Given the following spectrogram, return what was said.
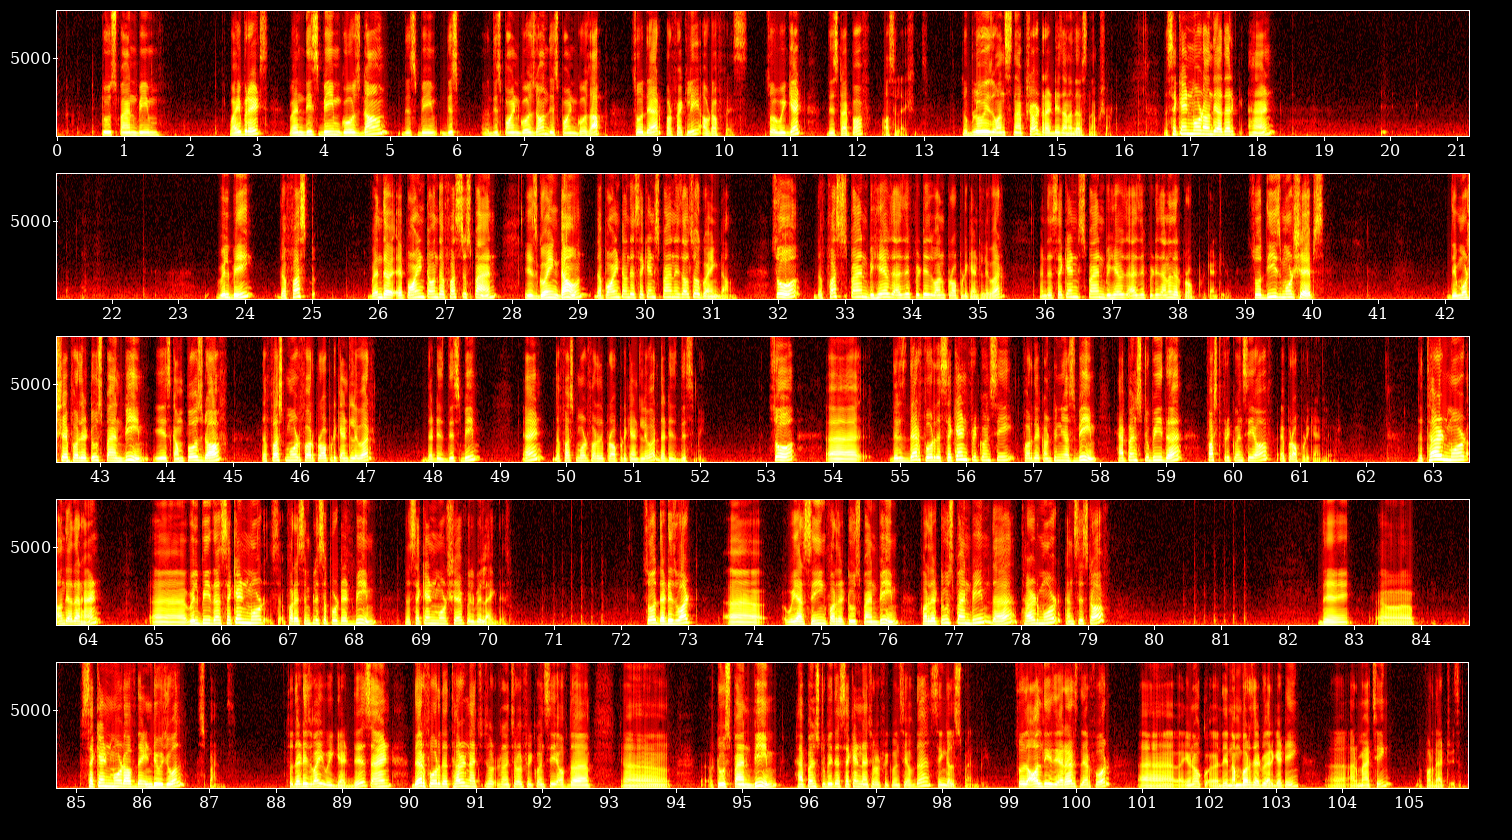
2 span beam vibrates when this beam goes down this beam this this point goes down this point goes up. So, they are perfectly out of phase. So, we get this type of oscillations. So, blue is one snapshot red is another snapshot. The second mode on the other hand will be the first when the a point on the first span is going down, the point on the second span is also going down. So, the first span behaves as if it is one propped cantilever and the second span behaves as if it is another propped cantilever. So, these mode shapes the mode shape for the 2 span beam is composed of the first mode for propped cantilever that is this beam and the first mode for the propped cantilever that is this beam. So, uh, there is therefore the second frequency for the continuous beam happens to be the first frequency of a propped cantilever. The third mode on the other hand uh, will be the second mode for a simply supported beam the second mode shape will be like this. So, that is what uh, we are seeing for the two span beam. For the two span beam the third mode consists of the uh, second mode of the individual spans. So, that is why we get this and therefore, the third natural, natural frequency of the uh, two span beam happens to be the second natural frequency of the single span beam. So, all these errors therefore, you know the numbers that we are getting uh, are matching for that reason.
